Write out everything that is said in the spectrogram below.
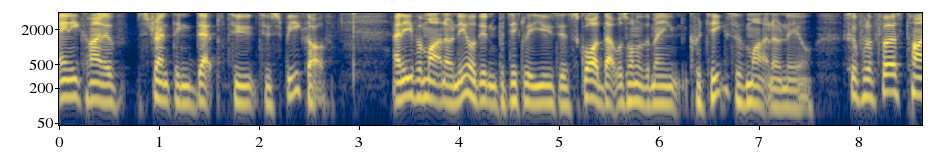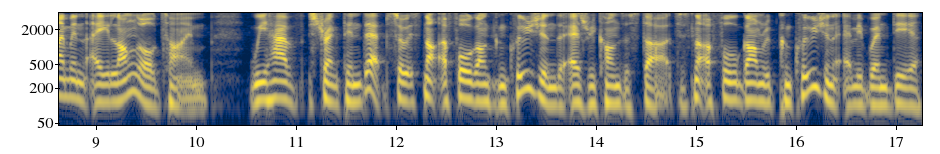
any kind of strengthening depth to to speak of. And even Martin O'Neill didn't particularly use his squad. That was one of the main critiques of Martin O'Neill. So for the first time in a long old time, we have strength in depth. So it's not a foregone conclusion that Ezri Konsa starts. It's not a foregone conclusion that Emi Buendia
